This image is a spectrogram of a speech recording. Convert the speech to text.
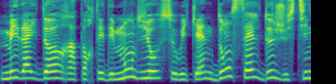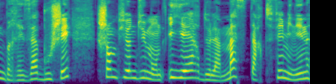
médailles d'or rapportées des mondiaux ce week-end, dont celle de Justine Bréza-Boucher, championne du monde hier de la mass start féminine.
